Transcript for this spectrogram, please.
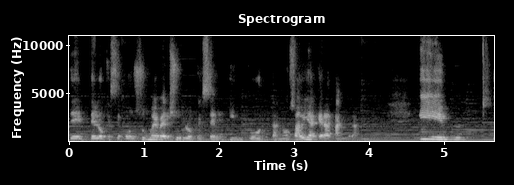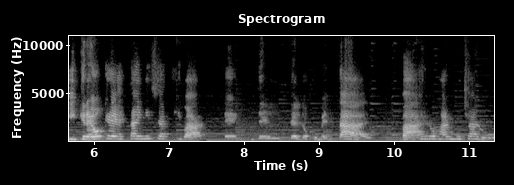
de, de, lo que se consume versus lo que se importa. No sabía que era tan grande. Y, y creo que esta iniciativa eh, del, del, documental va a arrojar mucha luz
